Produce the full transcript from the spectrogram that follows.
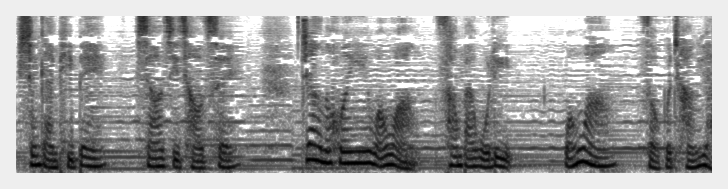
深感疲惫、消极憔悴。这样的婚姻往往苍白无力，往往走不长远。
